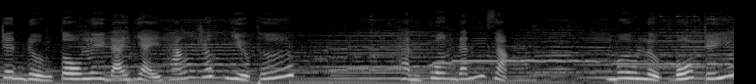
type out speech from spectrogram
Trên đường Tô Ly đã dạy hắn rất nhiều thứ. Hành quân đánh giặc, Mưu lược bố trí,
